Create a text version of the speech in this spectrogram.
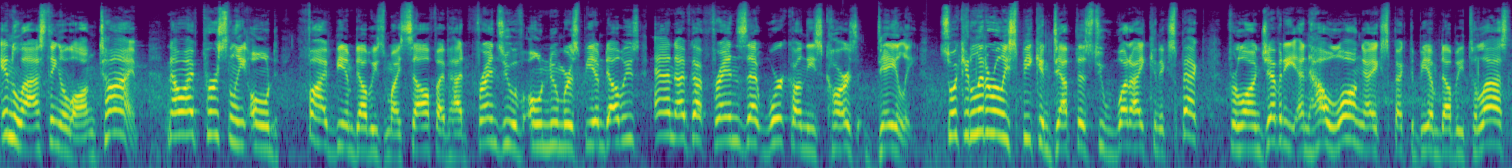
in lasting a long time? Now, I've personally owned five BMWs myself. I've had friends who have owned numerous BMWs, and I've got friends that work on these cars daily. So I can literally speak in depth as to what I can expect for longevity and how long I expect a BMW to last.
